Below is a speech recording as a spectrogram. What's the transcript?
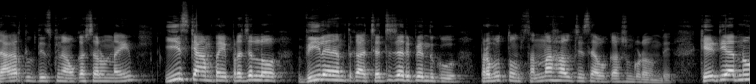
జాగ్రత్తలు తీసుకునే అవకాశాలు ఉన్నాయి ఈ స్కామ్పై ప్రజల్లో వీలైనంతగా చర్చ జరిపేందుకు ప్రభుత్వం సన్నాహాలు చేసే అవకాశం కూడా ఉంది. కేటీఆర్ను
